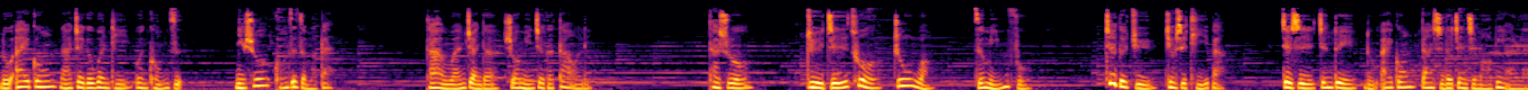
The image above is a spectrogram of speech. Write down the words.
鲁哀公拿这个问题问孔子，你说孔子怎么办？他很婉转的说明这个道理。他说：“举直错诸枉，则民服。”这个举就是提拔，这是针对鲁哀公当时的政治毛病而来。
